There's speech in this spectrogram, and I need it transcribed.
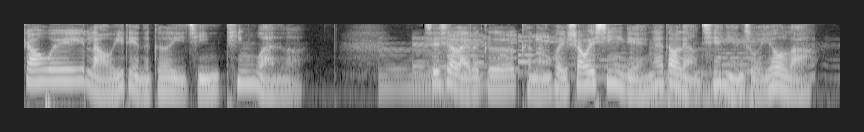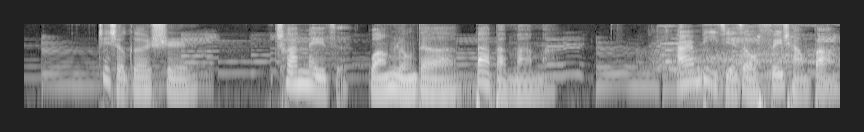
稍微老一点的歌已经听完了，接下来的歌可能会稍微新一点，应该到两千年左右了。这首歌是川妹子王蓉的《爸爸妈妈》，R&B 节奏非常棒。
